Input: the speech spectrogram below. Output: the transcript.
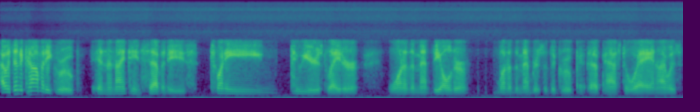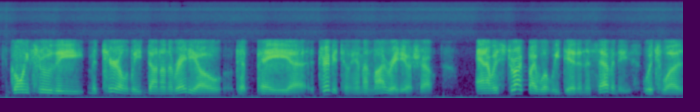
I was in a comedy group in the 1970s. 22 years later, one of the the older one of the members of the group uh, passed away, and I was going through the material we'd done on the radio to pay uh, tribute to him on my radio show. And I was struck by what we did in the 70s, which was,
